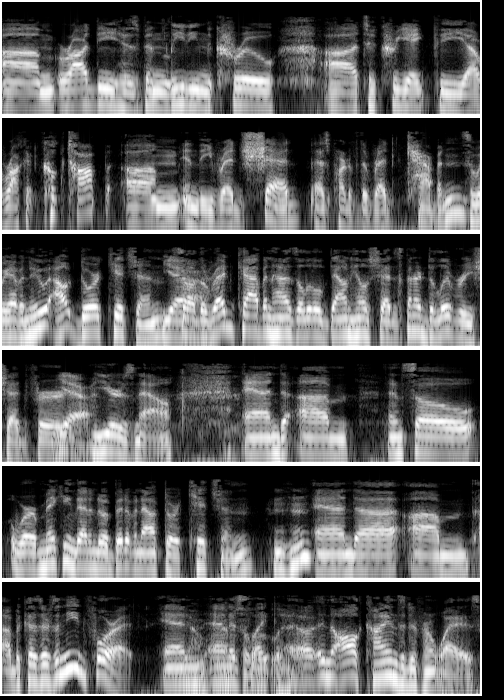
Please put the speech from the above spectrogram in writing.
Um, Rodney has been leading the crew uh, to create the uh, rocket cooktop um, in the red shed as part of the red cabin. So we have a new outdoor kitchen. Yeah. So the red cabin has a little downhill shed. It's been our delivery shed for Yeah. years now, and um, and so we're making that into a bit of an outdoor kitchen, mm-hmm. and uh, um, uh, because there's a need for it. And Yeah, and it's like uh, in all kinds of different ways,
